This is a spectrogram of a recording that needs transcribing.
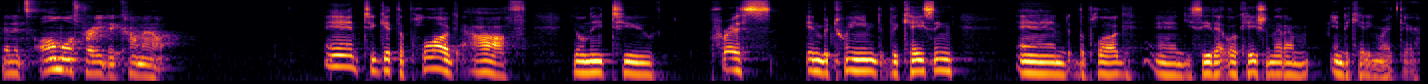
then it's almost ready to come out. And to get the plug off you'll need to press in between the casing and the plug and you see that location that I'm indicating right there.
